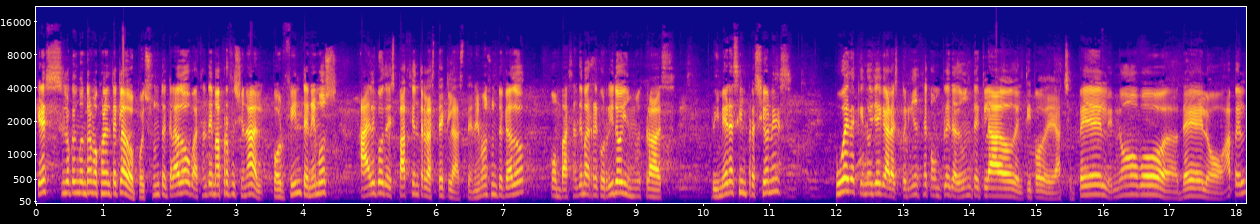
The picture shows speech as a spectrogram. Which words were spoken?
¿Qué es lo que encontramos con el teclado? Pues un teclado bastante más profesional. Por fin tenemos algo de espacio entre las teclas. Tenemos un teclado con bastante más recorrido y en nuestras primeras impresiones puede que no llegue a la experiencia completa de un teclado del tipo de HP, Lenovo, Dell o Apple,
